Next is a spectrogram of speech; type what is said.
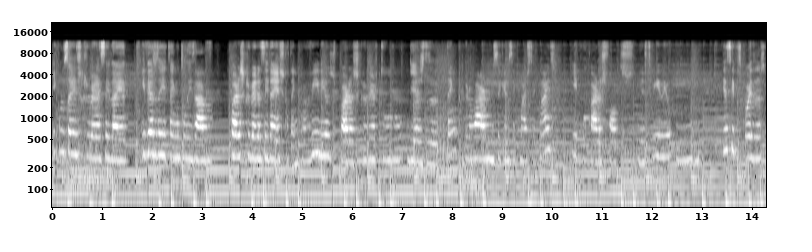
e comecei a escrever essa ideia e desde aí tenho utilizado para escrever as ideias que eu tenho para vídeos, para escrever tudo, desde tenho que gravar, não sei o que, não sei o que mais, sei o que mais, e colocar as fotos neste vídeo e esse tipo de coisas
